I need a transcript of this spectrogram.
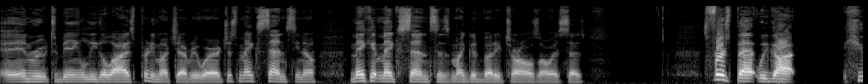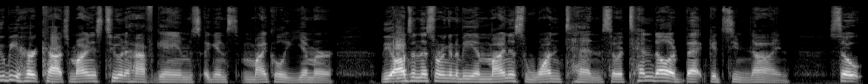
en route to being legalized pretty much everywhere. It just makes sense, you know, make it make sense, as my good buddy Charles always says. First bet we got Hubie Hurkacz minus two and a half games against Michael Ymer. The odds on this one are going to be a minus 110. So a $10 bet gets you nine. So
